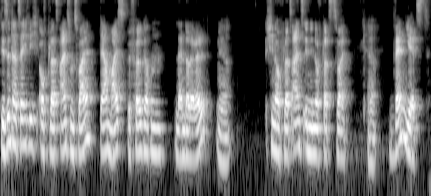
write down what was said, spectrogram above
die sind tatsächlich auf Platz 1 und 2 der meist bevölkerten Länder der Welt. Ja, China auf Platz 1, Indien auf Platz 2. ja. Wenn jetzt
